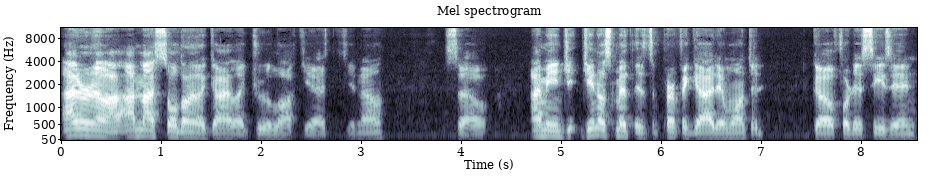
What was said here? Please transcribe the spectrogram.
I don't know. I, am not sold on a guy like Drew Lock yet. You know. So, I mean, G- Geno Smith is the perfect guy they want to go for this season.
